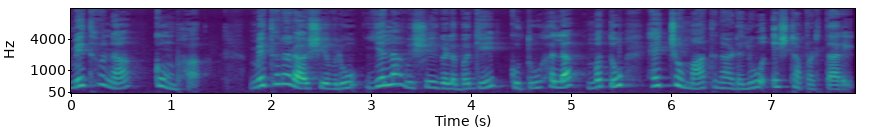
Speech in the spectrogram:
ಮಿಥುನ ಕುಂಭ. ಮಿಥುನ ರಾಶಿಯವರು ಎಲ್ಲ ವಿಷಯಗಳ ಬಗ್ಗೆ ಕುತೂಹಲ ಮತ್ತು ಹೆಚ್ಚು ಮಾತನಾಡಲು ಇಷ್ಟಪಡ್ತಾರೆ.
